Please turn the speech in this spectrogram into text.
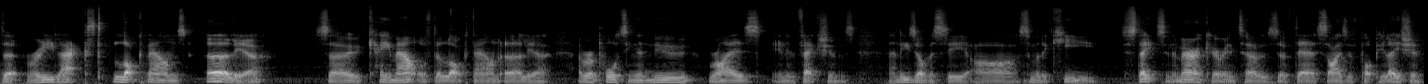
that relaxed lockdowns earlier, so came out of the lockdown earlier, are reporting a new rise in infections. And these obviously are some of the key states in America in terms of their size of population.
